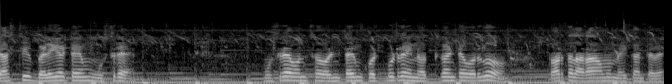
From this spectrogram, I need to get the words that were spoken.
ಜಾಸ್ತಿ ಬೆಳಗ್ಗೆ ಟೈಮ್ ಮುಸ್ರೆ ಮುಸ್ರೆ ಒಂದು ಸ, ಒಂದು ಟೈಮ್ ಕೊಟ್ಬಿಟ್ರೆ ಇನ್ನು ಹತ್ತು ಗಂಟೆವರೆಗೂ ತೋಟದಲ್ಲಿ ಆರಾಮಾಗಿ ಮೇಯ್ಕೊಂತವೆ.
